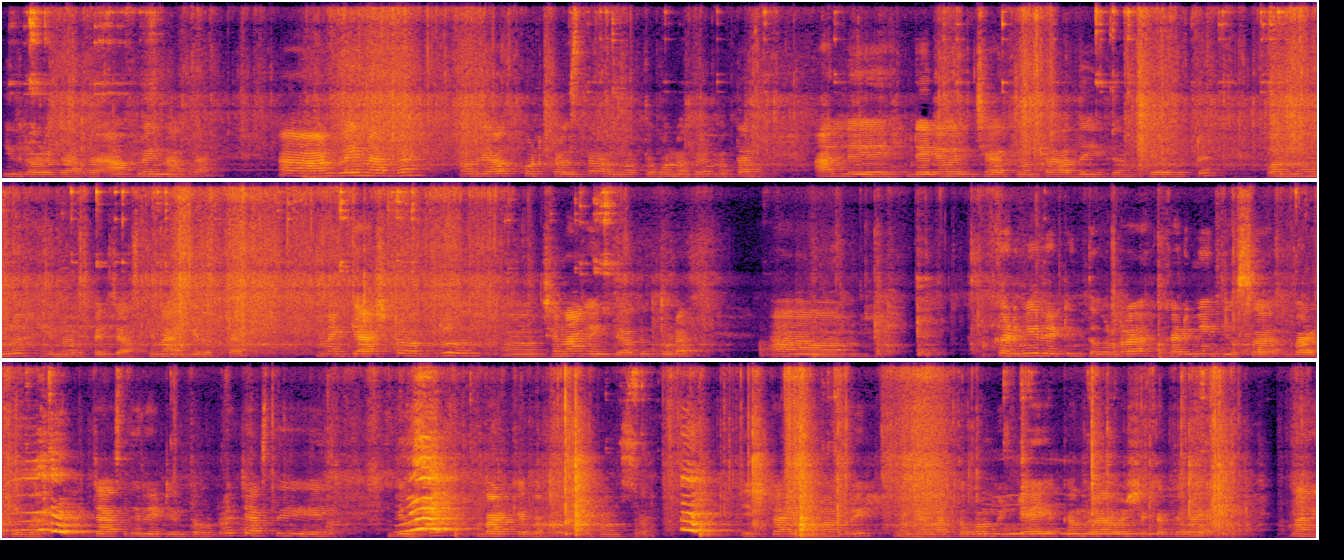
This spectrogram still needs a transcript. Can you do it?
ಇದ್ರೊಳಗಾದ್ರೆ ಆಫ್ಲೈನ್ ಆದ್ರೆ. ಆನ್ಲೈನ್ ಆದ್ರೆ ಅವ್ರು ಯಾವ್ದು ಕೊಟ್ಟು ಕಳಿಸ್ತಾರೆ ಅದನ್ನ ತೊಗೊಳೋದು ಮತ್ತು ಅಲ್ಲಿ ಡೆಲಿವರಿ ಚಾರ್ಜ್ ಅಂತ ಅದು ಇದು ಅಂತ ಹೇಳ್ಬಿಟ್ಟು ಒಂದು ನೂರು ಇನ್ನೂರು ರೂಪಾಯಿ ಜಾಸ್ತಿನೇ ಆಗಿರುತ್ತೆ. ಗ್ಯಾಸ್ ಸ್ಟವ್ ಅಂತೂ ಚೆನ್ನಾಗೈತೆ ಅದು ಕೂಡ. ಕಡಿಮೆ ರೇಟಿನ ತೊಗೊಂಡ್ರೆ ಕಡಿಮೆ ದಿವಸ ಬಾಳಿಕೆ ಬರ್ತದೆ ಜಾಸ್ತಿ ರೇಟಿನ ತೊಗೊಂಡ್ರೆ ಜಾಸ್ತಿ ದಿವಸ ಬಾಳಿಕೆ ಬರ್ತದೆ ಹ್ಞೂ ಇಷ್ಟ ಆಯ್ತು ನೋಡಿರಿ, ಇವನ್ನೆಲ್ಲ ತೊಗೊಂಡ್ಬಿಟ್ಟೆ. ಯಾಕಂದ್ರೆ ಅವಶ್ಯಕತೆ ನಾನು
